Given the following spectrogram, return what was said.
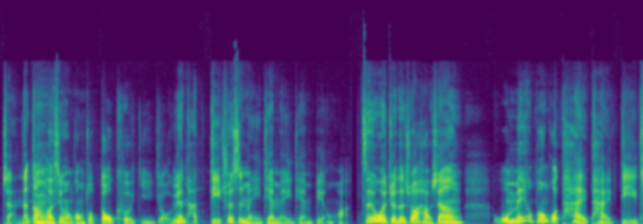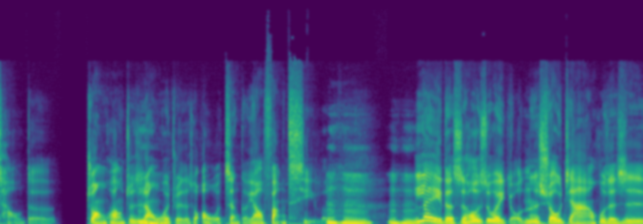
战。那刚好新闻工作都可以有，因为它的确是每一天每一天变化，所以我会觉得说，好像我没有碰过太太低潮的状况，就是让我会觉得说，哦，我整个要放弃了。嗯哼，嗯哼，累的时候是会有那休假啊、或者是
